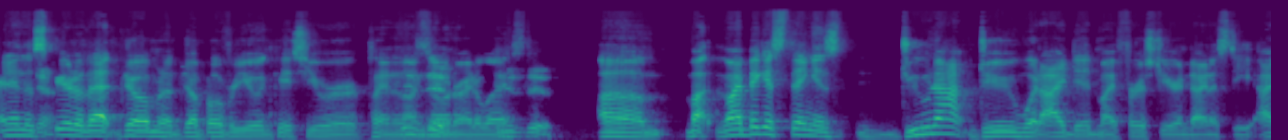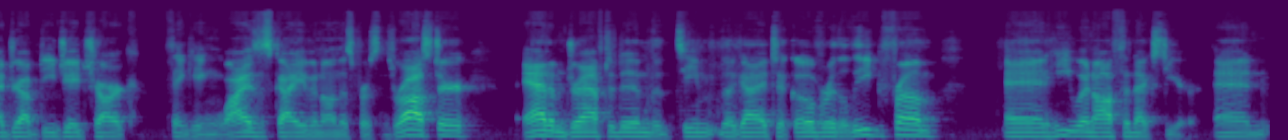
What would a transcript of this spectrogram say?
and in the yeah. spirit of that, Joe, I'm going to jump over you in case you were planning Please on do. going right away. Please do. Um, my, my biggest thing is do not do what I did my first year in Dynasty. I dropped DJ Chark thinking, why is this guy even on this person's roster? Adam drafted him, the team, the guy I took over the league from and he went off the next year. And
